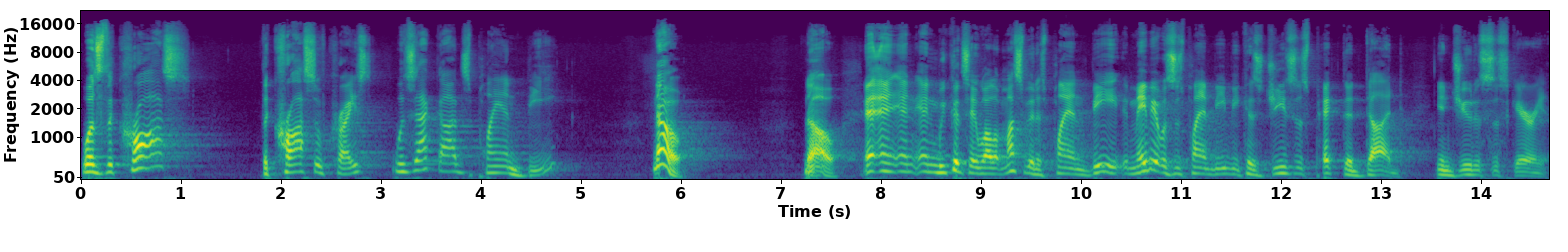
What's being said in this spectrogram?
Was the cross, the cross of Christ, was that God's plan B? No. No. And, and, and we could say, well, it must have been his plan B. Maybe it was his plan B because Jesus picked a dud in Judas Iscariot.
